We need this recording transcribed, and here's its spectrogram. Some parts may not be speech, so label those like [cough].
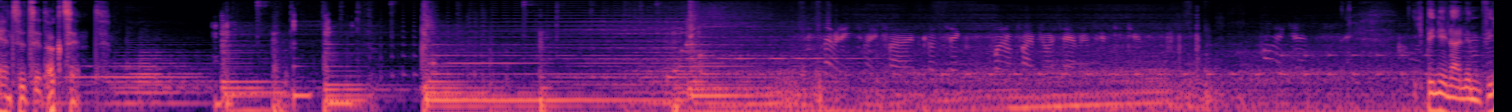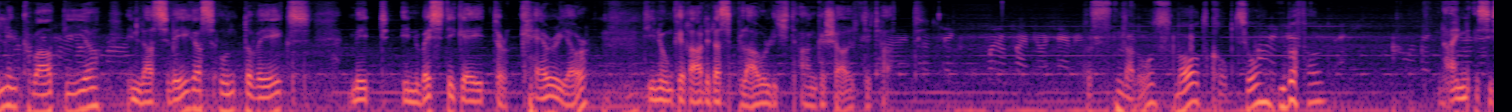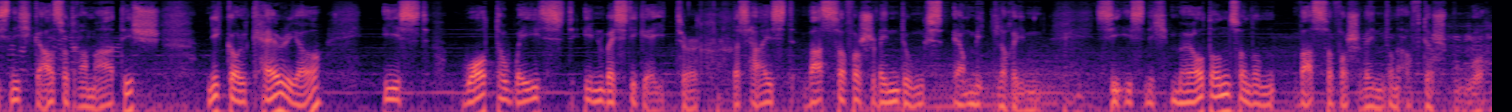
NZZ Akzent. Ich bin in einem Villenquartier in Las Vegas unterwegs mit Investigator Carrier, die nun gerade das Blaulicht angeschaltet hat. Was ist denn da los? Mord, Korruption, Überfall? Nein, es ist nicht gar so dramatisch. Nicole Carrier ist Water Waste Investigator, das heißt Wasserverschwendungsermittlerin. Sie ist nicht Mördern, sondern Wasserverschwendern auf der Spur.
